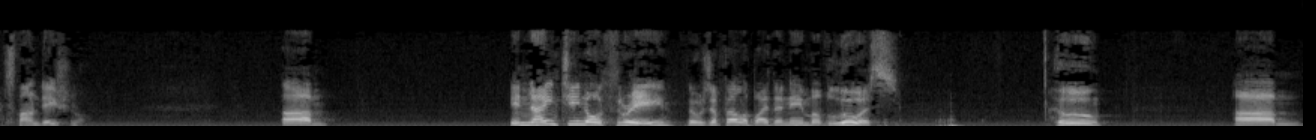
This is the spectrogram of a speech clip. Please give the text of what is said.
It's foundational. Um, in 1903, there was a fellow by the name of Lewis who um,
